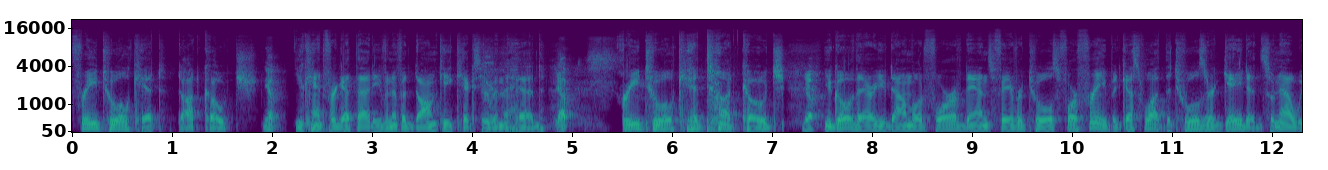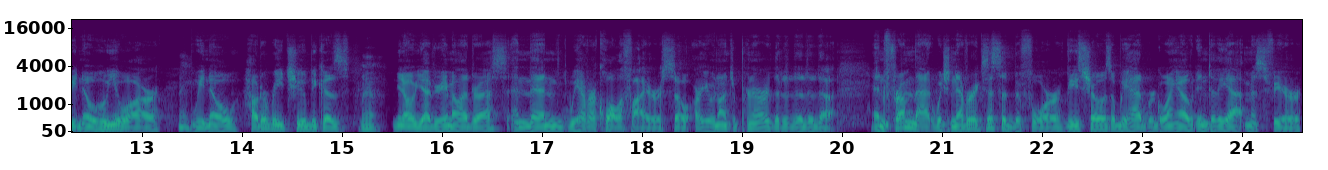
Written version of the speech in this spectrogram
freetoolkit.coach. Yep. You can't forget that even if a donkey kicks you in the head. Yep freetoolkit.coach. Yep. You go there, you download four of Dan's favorite tools for free. But guess what? The tools are gated. So now we know who you are. Yeah. We know how to reach you because yeah. you know you have your email address and then we have our qualifiers. So are you an entrepreneur? Da, da, da, da, da. And from that, which never existed before, these shows that we had were going out into the atmosphere.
